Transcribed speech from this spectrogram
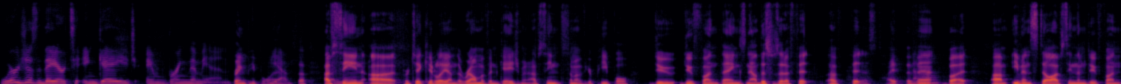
We're just there to engage and bring them in. bring people in Yeah. and stuff. I've seen, uh, particularly in the realm of engagement, I've seen some of your people do do fun things. Now, this was at a fit a fitness type event, Uh-huh. but um, even still, I've seen them do fun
